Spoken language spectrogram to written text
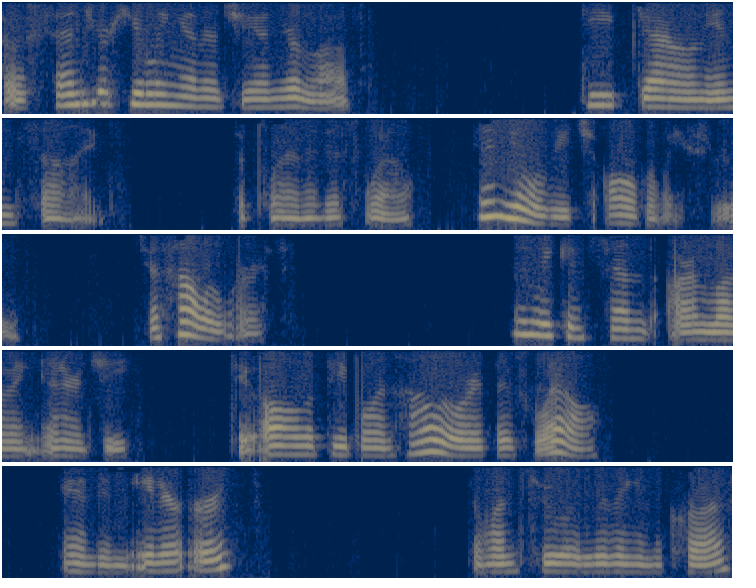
So send your healing energy and your love deep down inside the planet as well and you'll reach all the way through to Hollow Earth. And we can send our loving energy to all the people in Hollow Earth as well, and in Inner Earth, the ones who are living in the crust.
